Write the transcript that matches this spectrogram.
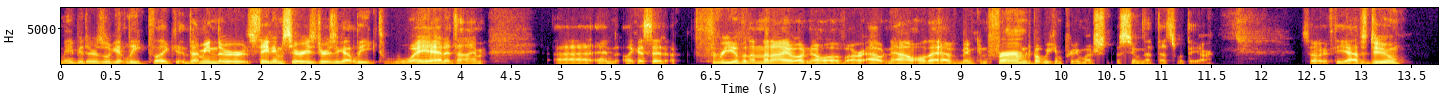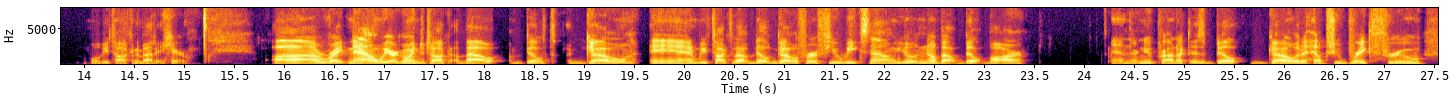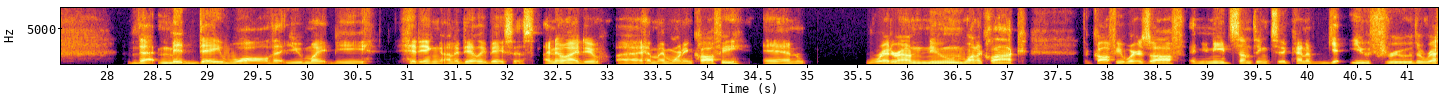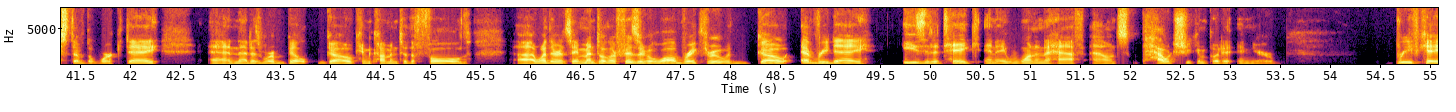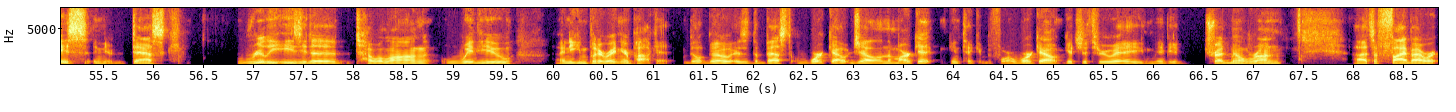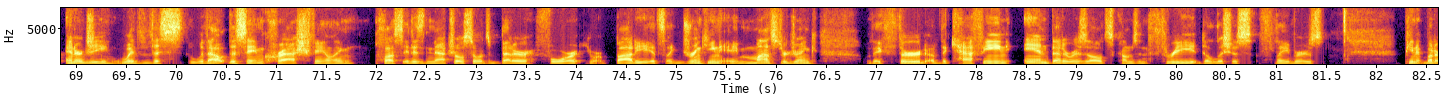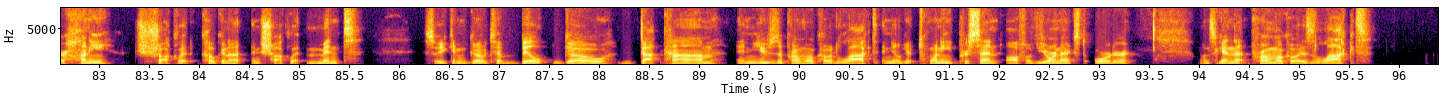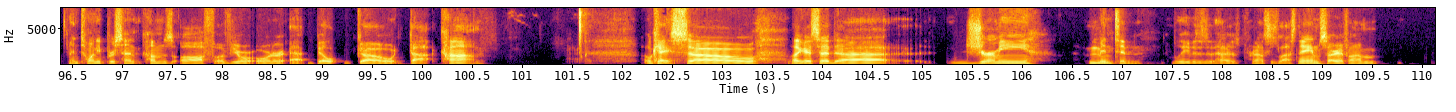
maybe theirs will get leaked. Like I mean, their Stadium Series jersey got leaked way ahead of time. Uh, and like I said, three of them that I know of are out now. All that have been confirmed, but we can pretty much assume that that's what they are. So if the Avs do, we'll be talking about it here. Uh, right now, we are going to talk about Built Go, and we've talked about Built Go for a few weeks now. You'll know about Built Bar, and their new product is Built Go. It helps you break through that midday wall that you might be hitting on a daily basis. I know I do. I have my morning coffee, and right around noon, one o'clock, the coffee wears off, and you need something to kind of get you through the rest of the workday. And that is where Built Go can come into the fold. Uh, whether it's a mental or physical wall breakthrough, it would go every day. Easy to take in a one and a half ounce pouch. You can put it in your briefcase, in your desk, really easy to tow along with you and you can put it right in your pocket. Built Go is the best workout gel on the market. You can take it before a workout, get you through a maybe a treadmill run. Uh, it's a five hour energy with this without the same crash feeling. Plus, it is natural, so it's better for your body. It's like drinking a monster drink with a third of the caffeine and better results. Comes in three delicious flavors: peanut butter honey, chocolate coconut, and chocolate mint So you can go to builtgo.com and use the promo code locked, and you'll get 20% off of your next order. Once again, that promo code is locked, and 20% comes off of your order at builtgo.com. Okay, so like I said, uh, Jeremy Minton, I believe is how to pronounce his last name. Sorry if I'm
